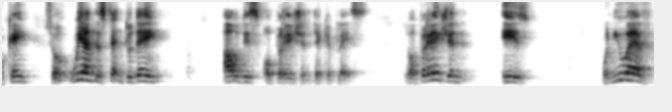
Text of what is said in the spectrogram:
okay? So we understand today how this operation take place. The operation is when you have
